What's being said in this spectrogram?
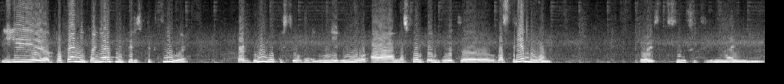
и пока непонятны перспективы. Как бы, ну, выпустил мне винил, а насколько он будет э, востребован, то есть слушателями моими,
